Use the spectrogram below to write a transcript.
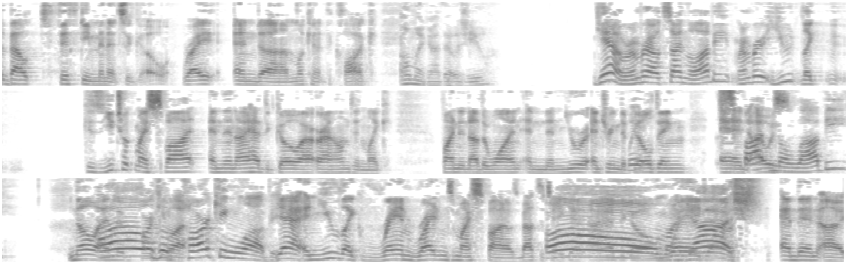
about fifty minutes ago, right? And uh, I'm looking at the clock. oh my God, that was you? Yeah, remember outside in the lobby? Remember you like because you took my spot, and then I had to go around and like find another one, and then you were entering the Wait, building, and I was in the lobby? no, and oh, the parking lot. parking lobby. yeah, and you like ran right into my spot. I was about to take it. I had to Oh my way down. And then uh,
